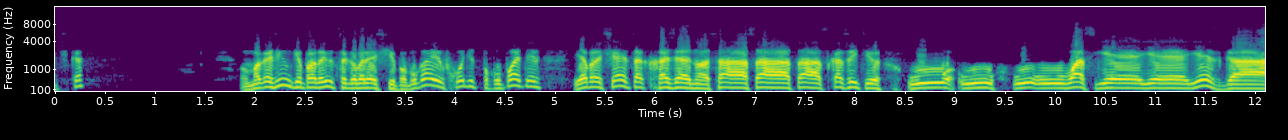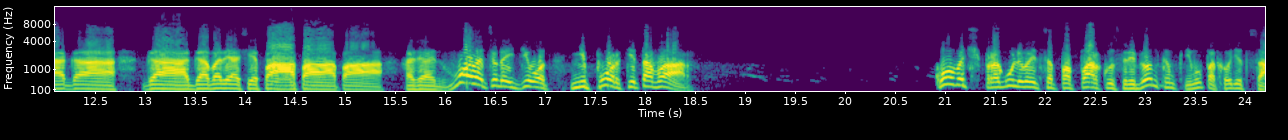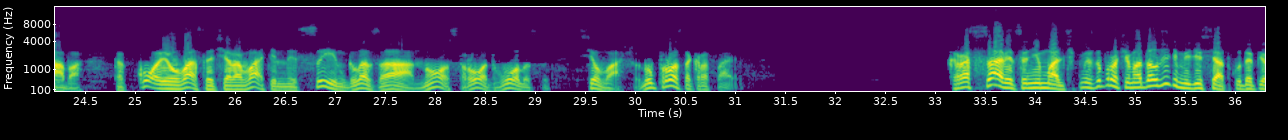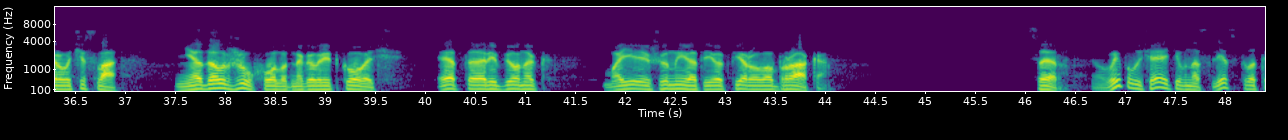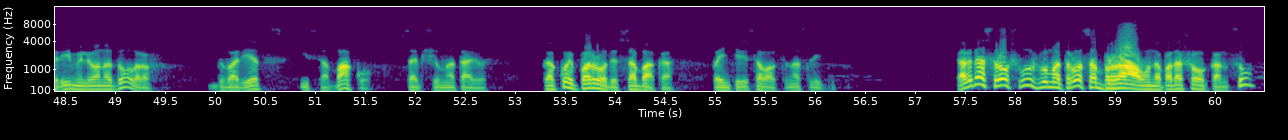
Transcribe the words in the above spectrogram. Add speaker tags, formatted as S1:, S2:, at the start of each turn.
S1: лапочка. В магазин, где продаются говорящие попугаи, входит покупатель и обращается к хозяину. «Са, са, са, скажите, у, у, у, у вас е, е, есть га, га, га, говорящие па, па, па?» Хозяин. «Вон отсюда, идиот, не порти товар!» Ковач прогуливается по парку с ребенком, к нему подходит Саба. «Какой у вас очаровательный сын! Глаза, нос, рот, волосы! Все ваше! Ну, просто красавец!» «Красавица, не мальчик! Между прочим, одолжите мне десятку до первого числа!» «Не одолжу», — холодно говорит Ковач. «Это ребенок моей жены от ее первого брака». «Сэр, вы получаете в наследство 3 миллиона долларов, дворец и собаку», — сообщил нотариус. «Какой породы собака?» — поинтересовался наследник. Когда срок службы матроса Брауна подошел к концу,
